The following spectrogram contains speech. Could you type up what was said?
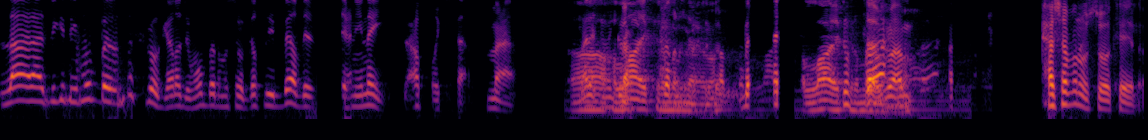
لا لا دقيقة مو بيض مسلوق يا رجل مو بيض مسلوق. قصدي بيض يعني ني تحطه كذا معه آه الله قلت- يكرم بيض النعمه مسلوق. الله يكرم حشفا وسوى كيله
